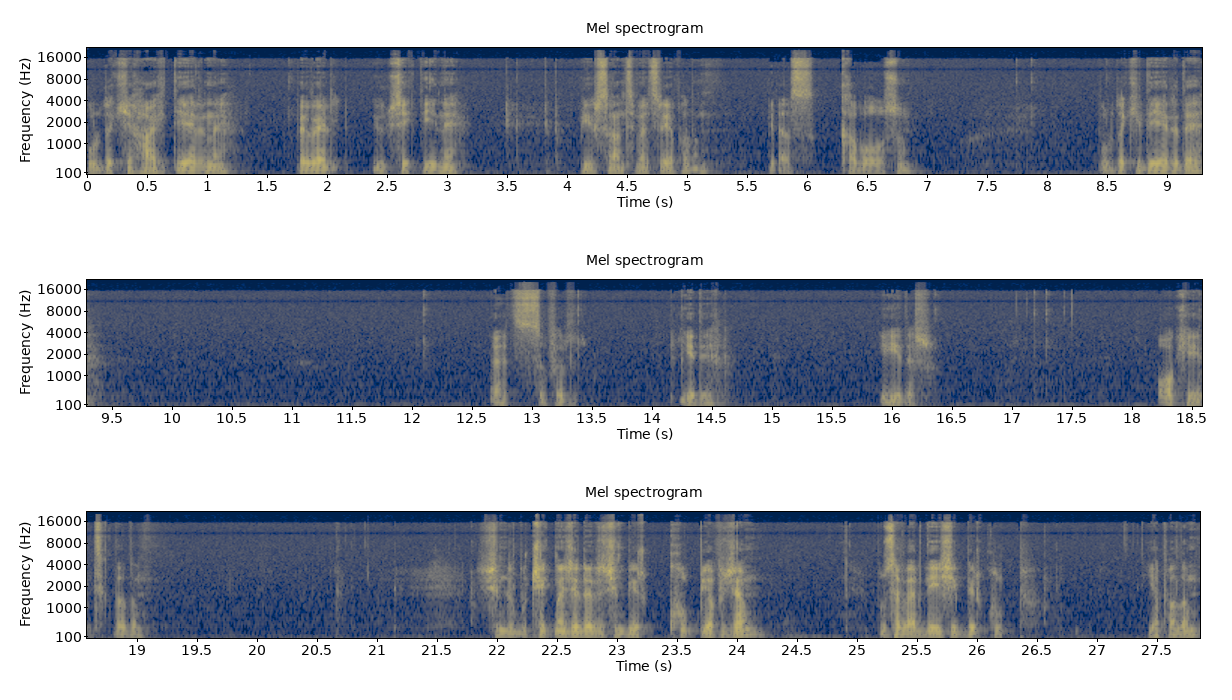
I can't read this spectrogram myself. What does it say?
Buradaki height değerini bevel yüksekliğini 1 santimetre yapalım. Biraz kaba olsun. Buradaki değeri de evet 0.7 iyidir. OK tıkladım. Şimdi bu çekmeceler için bir kulp yapacağım. Bu sefer değişik bir kulp yapalım.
